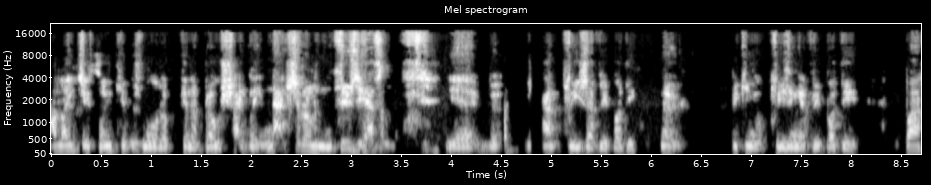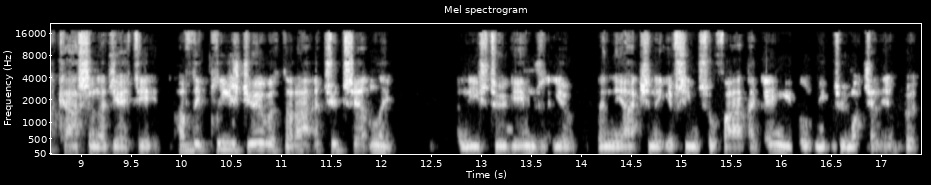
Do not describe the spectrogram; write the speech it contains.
I like to think it was more of kind of Bill Shankly, natural enthusiasm. Yeah, but you can't please everybody. Now, speaking of pleasing everybody, Barkas and Ajeti, have they pleased you with their attitude, certainly, in these two games that you've, in the action that you've seen so far? Again, you don't read too much into it, but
